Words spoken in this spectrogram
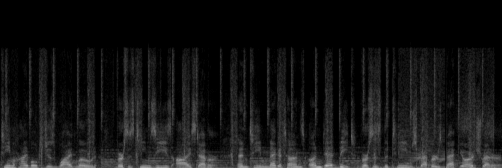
Team High Voltage's Wide Load versus Team Z's Eye Stabber and Team Megaton's Undead Beat versus the Team Scrapper's Backyard Shredder.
